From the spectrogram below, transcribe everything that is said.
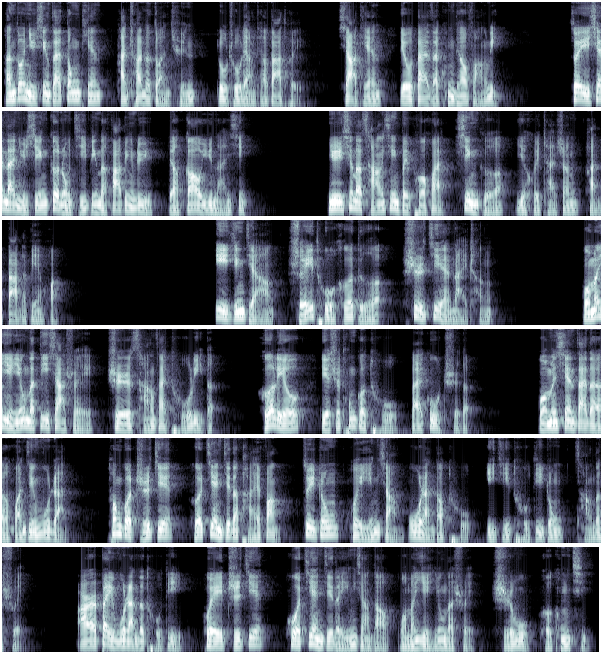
很多女性在冬天。还穿着短裙，露出两条大腿；夏天又待在空调房里，所以现代女性各种疾病的发病率要高于男性。女性的藏性被破坏，性格也会产生很大的变化。《易经》讲：“水土合德，世界乃成。”我们饮用的地下水是藏在土里的，河流也是通过土来固持的。我们现在的环境污染，通过直接和间接的排放，最终会影响污染到土以及土地中藏的水，而被污染的土地会直接或间接的影响到我们饮用的水、食物和空气，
